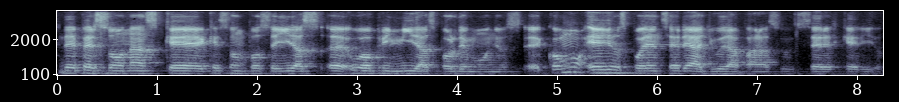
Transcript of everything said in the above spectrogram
de personas que, que son poseídas eh, u oprimidas por demonios? Eh, ¿Cómo ellos pueden ser de ayuda para sus seres queridos?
